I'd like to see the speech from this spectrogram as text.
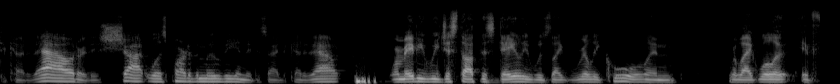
to cut it out or this shot was part of the movie and they decided to cut it out or maybe we just thought this daily was like really cool and we're like well if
